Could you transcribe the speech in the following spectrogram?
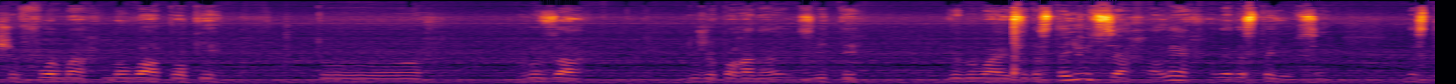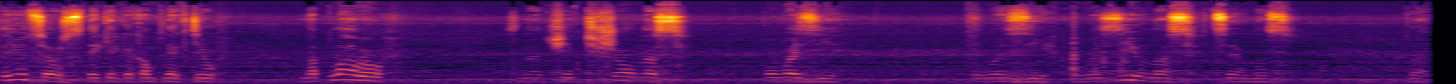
що форма нова поки, то груза дуже погано звідти вибиваються, достаються, але, але достаються. Достаються, ось декілька комплектів наплавив. Значить, що в нас по вазі? По вазі. По вазі у нас це у нас так,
